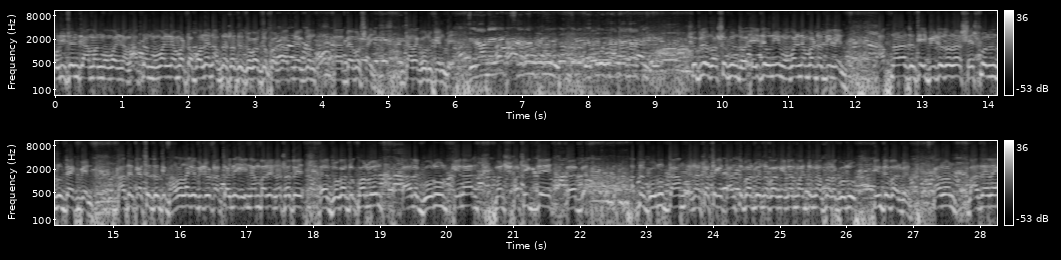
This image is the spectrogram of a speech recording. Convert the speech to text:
বলেছেন যে আমার মোবাইল নাম্বার আপনার মোবাইল নাম্বারটা বলেন, আপনার সাথে যোগাযোগ করবে। আপনি একজন ব্যবসায়ী যারা গরু কিনবে। সুপ্রিয় দর্শকবৃন্দ, এই যে উনি মোবাইল নাম্বারটা দিলেন, আপনারা যদি এই ভিডিওটা শেষ পর্যন্ত দেখবেন, তাদের কাছে যদি ভালো লাগে ভিডিওটা, তাহলে এই নাম্বারে এনার সাথে যোগাযোগ করবেন। তাহলে গরুর কেনার মানে সঠিক যে আপনার গরুর দাম এনার কাছ থেকে জানতে পারবেন এবং এনার মাধ্যমে আপনারা গরু কিনতে পারবেন। কারণ বাজারে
